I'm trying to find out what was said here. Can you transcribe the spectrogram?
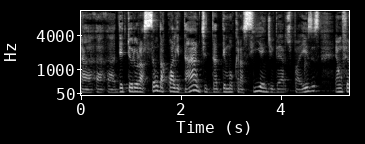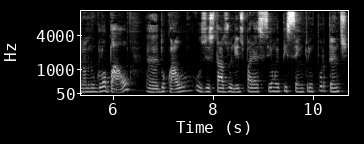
a, a deterioração da qualidade da democracia em diversos países é um fenômeno global do qual os Estados Unidos parece ser um epicentro importante.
